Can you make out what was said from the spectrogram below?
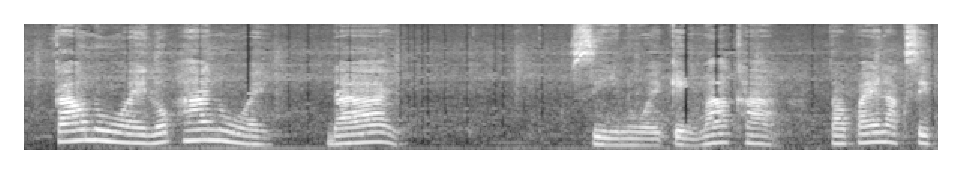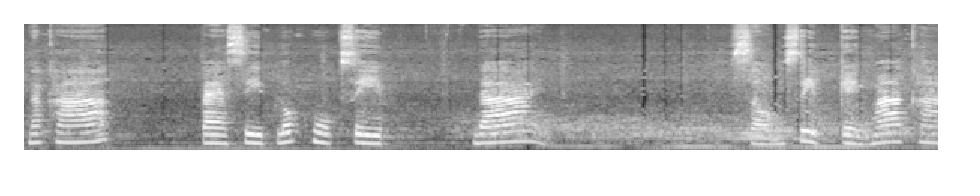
9หน่วยลบ5หน่วยได้4หน่วยเก่งมากค่ะ ต่อไปหลัก10นะคะ 80ลบ60 ได้ 20 เก่งมากค่ะ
